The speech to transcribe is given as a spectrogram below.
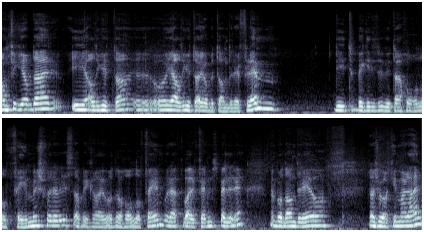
Han fikk jobb der, i Alle gutta. eh, Og i Alle gutta jobbet André Flem. De, begge de to gutta er Hall of Famers for øvrig. Stabæk har jo The Hall of Fame, hvor det er bare fem spillere. Men både André og Lars Joakim er der.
